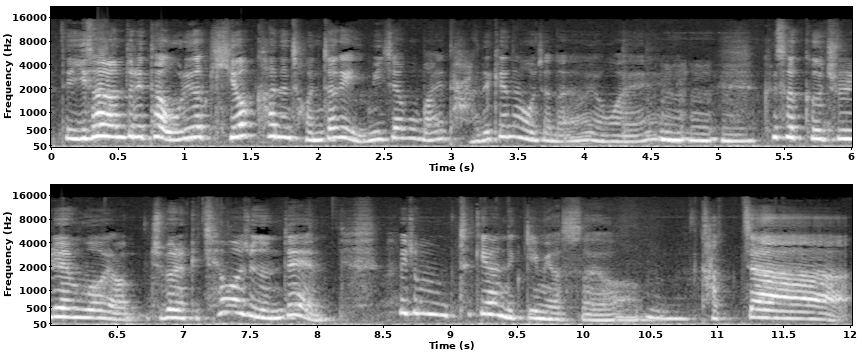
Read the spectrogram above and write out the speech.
근데 이 사람들이 다 우리가 기억하는 전작의 이미지하고 많이 다르게 나오잖아요, 영화에. 음, 음, 음. 그래서 그 줄리엣 무어 여- 주변을 이렇게 채워주는데 그게 좀 특이한 느낌이었어요. 각자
